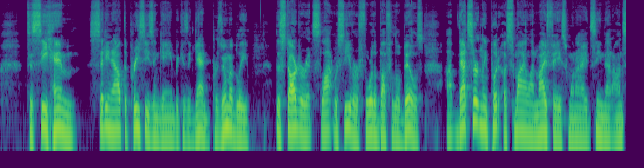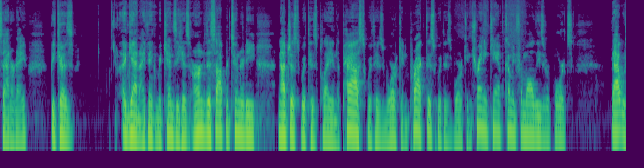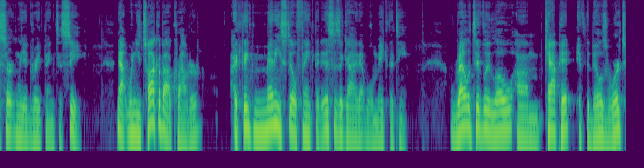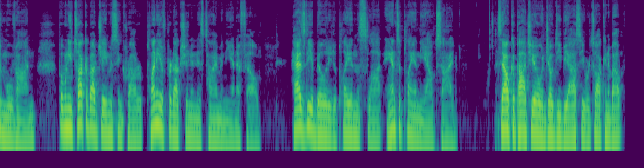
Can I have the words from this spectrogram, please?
To see him sitting out the preseason game, because again, presumably the starter at slot receiver for the Buffalo Bills Uh, that certainly put a smile on my face when I had seen that on Saturday because, again, I think McKenzie has earned this opportunity, not just with his play in the past, with his work in practice, with his work in training camp, coming from all these reports. That was certainly a great thing to see. Now, when you talk about Crowder, I think many still think that this is a guy that will make the team. Relatively low um, cap hit if the Bills were to move on. But when you talk about Jamison Crowder, plenty of production in his time in the NFL, has the ability to play in the slot and to play on the outside. Sal Capaccio and Joe DiBiase were talking about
